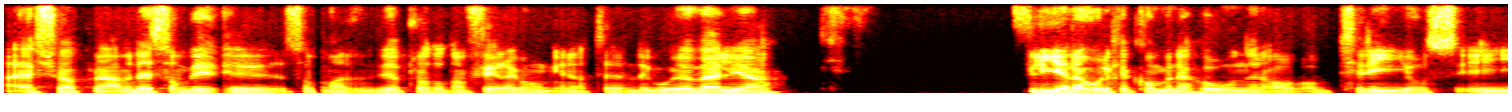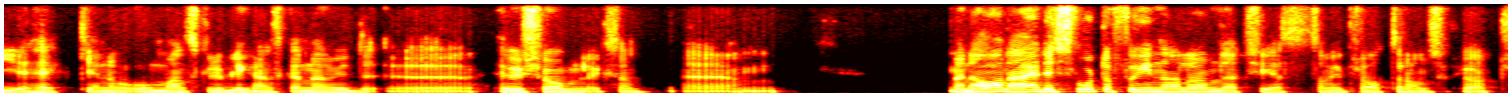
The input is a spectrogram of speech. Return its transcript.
Ja, jag köper det. Men det är som vi, som vi har pratat om flera gånger, att det, det går ju att välja flera olika kombinationer av, av trios i Häcken och, och man skulle bli ganska nöjd eh, hur som. Liksom. Ehm, men ja, nej, det är svårt att få in alla de där tre som vi pratar om såklart.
